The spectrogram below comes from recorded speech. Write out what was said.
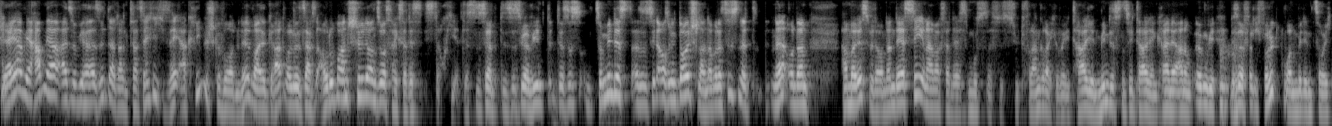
Ja, ja, wir haben ja, also wir sind da dann tatsächlich sehr akribisch geworden, ne? weil gerade weil du sagst Autobahnschilder und sowas, habe ich gesagt, das ist doch hier, das ist ja, das ist ja wie, das ist zumindest, also es sieht aus wie in Deutschland, aber das ist nicht, ne? Und dann haben wir das wieder. Und dann der See, und dann haben wir gesagt, das muss, das ist Südfrankreich oder Italien, mindestens Italien, keine Ahnung. Irgendwie, das ist ja völlig verrückt geworden mit dem Zeug.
